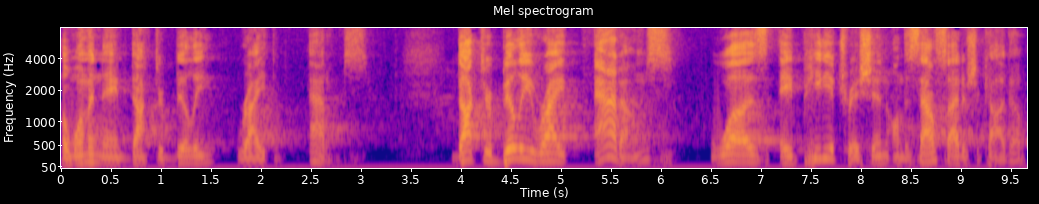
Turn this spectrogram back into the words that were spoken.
a woman named Dr. Billie Wright Adams. Dr. Billie Wright Adams was a pediatrician on the south side of Chicago,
